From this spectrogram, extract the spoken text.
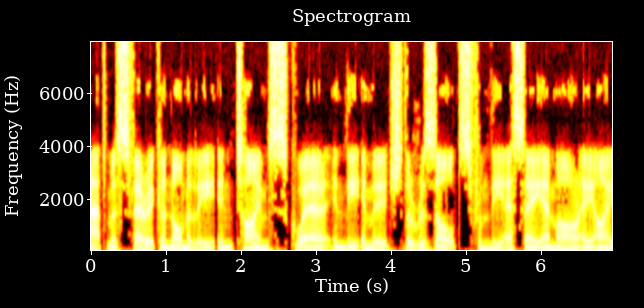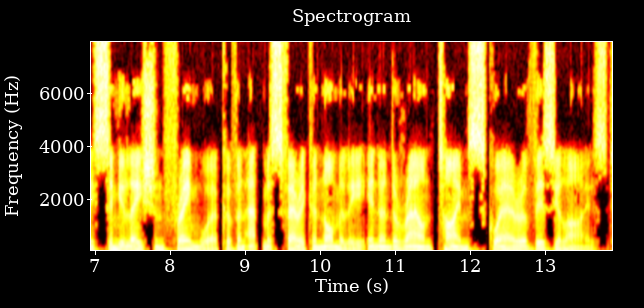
Atmospheric anomaly in Times Square in the image the results from the SAMRAI simulation framework of an atmospheric anomaly in and around Times Square are visualized.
